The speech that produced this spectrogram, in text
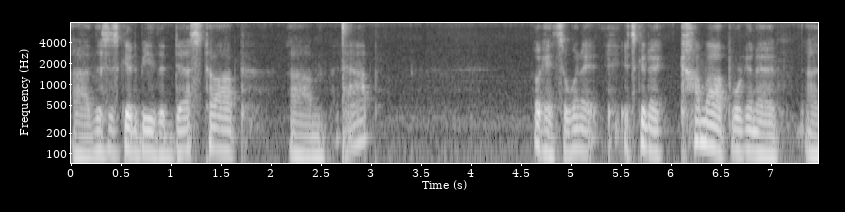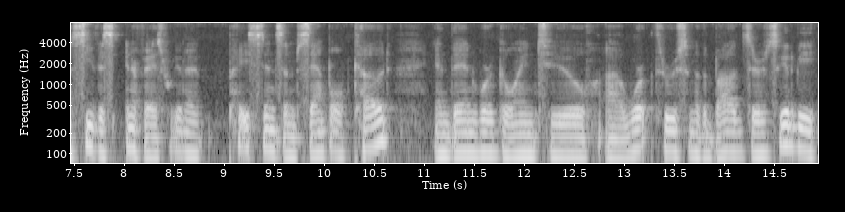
Uh, this is going to be the desktop um, app. Okay, so when it, it's going to come up, we're going to uh, see this interface. We're going to paste in some sample code, and then we're going to uh, work through some of the bugs. There's going to be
